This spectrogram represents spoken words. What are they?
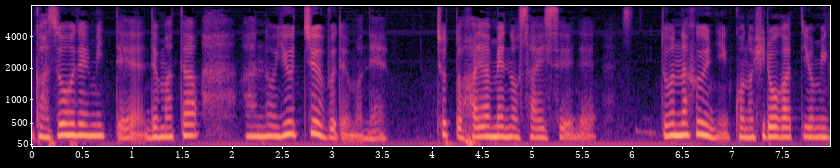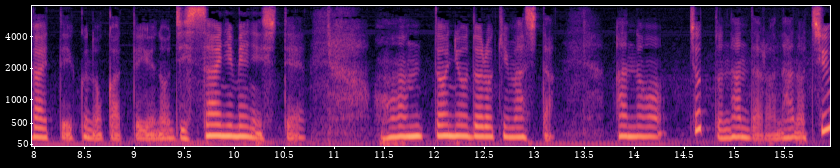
画像で見てでまたあの YouTube でもねちょっと早めの再生でどんな風にこの広がって蘇っていくのかっていうのを実際に目にして本当に驚きましたあのちょっとなんだろうなあの中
